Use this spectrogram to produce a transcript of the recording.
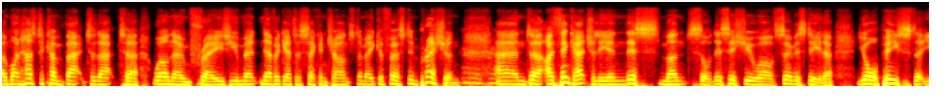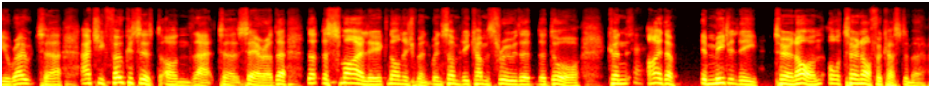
and one has to come back to that uh, well-known phrase: "You meant never get a second chance to make a first impression." Mm-hmm. And uh, I think actually in this month's or this issue of Service Dealer, your piece that you wrote uh, actually focuses on that, uh, Sarah. That the the smiley acknowledgement when somebody comes through the the door can sure. either immediately turn on or turn off a customer.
